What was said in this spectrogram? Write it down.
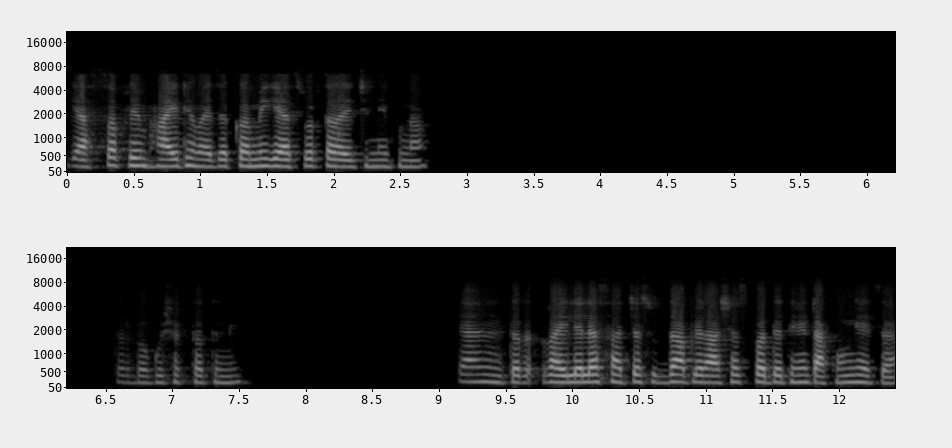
गॅसचा फ्लेम हाय ठेवायचा कमी गॅसवर तळायची नाही पुन्हा. तर बघू शकता तुम्ही. त्यानंतर राहिलेल्या साचा सुद्धा आपल्याला अशाच पद्धतीने टाकून घ्यायचा.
